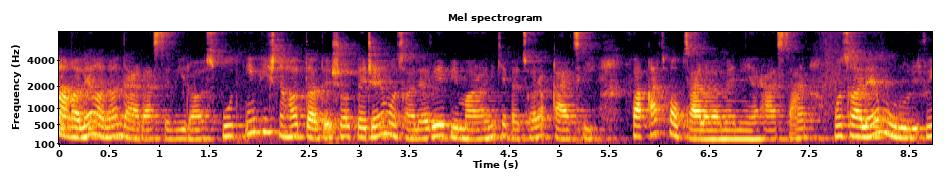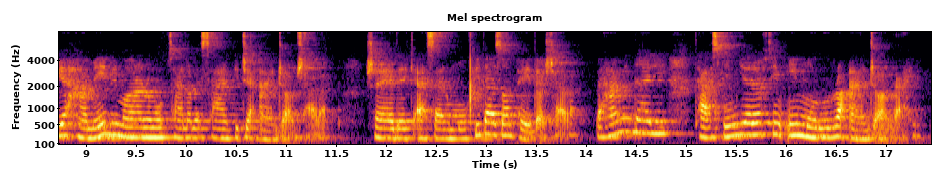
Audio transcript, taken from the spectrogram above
مقاله آنان در دست ویراس بود این پیشنهاد داده شد به جای مطالعه روی بیمارانی که به طور قطعی فقط مبتلا به منیر هستند مطالعه مروری روی همه بیماران مبتلا به سرگیجه انجام شود. شاید یک اثر مفید از آن پیدا شود. به همین دلیل تصمیم گرفتیم این مرور را انجام دهیم.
